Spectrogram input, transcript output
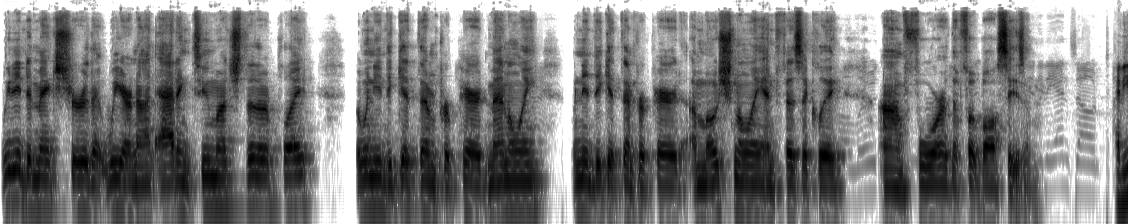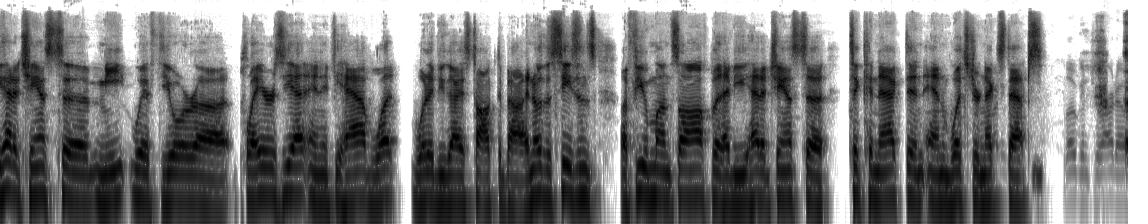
we need to make sure that we are not adding too much to their plate, but we need to get them prepared mentally. We need to get them prepared emotionally and physically um, for the football season. Have you had a chance to meet with your uh, players yet? And if you have, what what have you guys talked about? I know the season's a few months off, but have you had a chance to to connect? And and what's your next steps? Uh,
